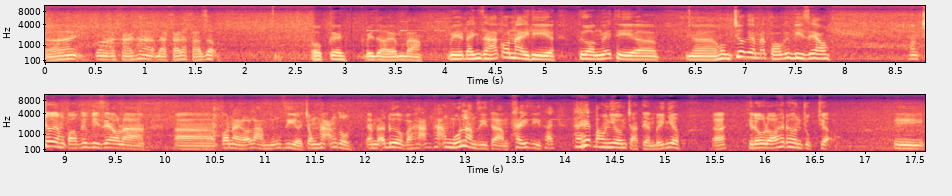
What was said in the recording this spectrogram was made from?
Đấy, còn khá khá là khá là khá rộng. Ok, bây giờ em vào. Về đánh giá con này thì thường ấy thì uh, hôm trước em đã có cái video. Hôm trước em có cái video là uh, con này nó làm những gì ở trong hãng rồi. Em đã đưa vào hãng, hãng muốn làm gì thì làm, thay gì thay Thay hết bao nhiêu em trả tiền bấy nhiêu. Đấy, thì đâu đó hết hơn chục triệu. Thì uh,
